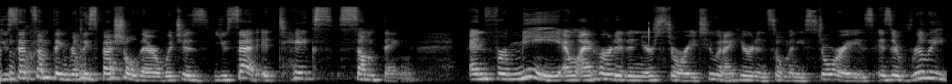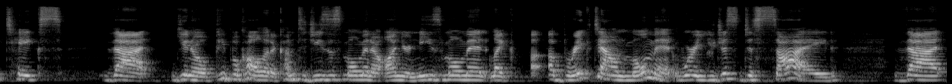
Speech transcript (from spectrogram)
you said something really special there, which is you said it takes something. And for me, and I heard it in your story too, and I hear it in so many stories, is it really takes that you know people call it a come to jesus moment a on your knees moment like a, a breakdown moment where you just decide that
